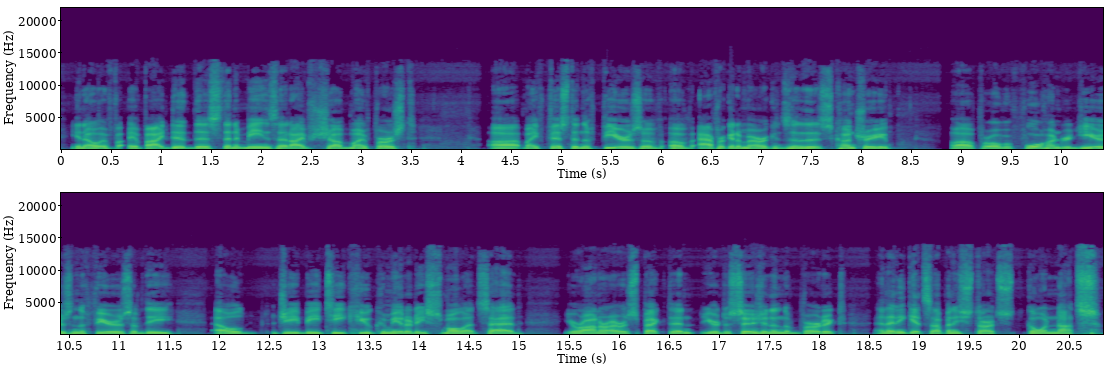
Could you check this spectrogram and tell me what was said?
You know, if if I did this, then it means that I've shoved my first, uh, my fist in the fears of of African Americans in this country uh, for over four hundred years, and the fears of the LGBTQ community. Smollett said your Honor, I respect your decision and the verdict. And then he gets up and he starts going nuts.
